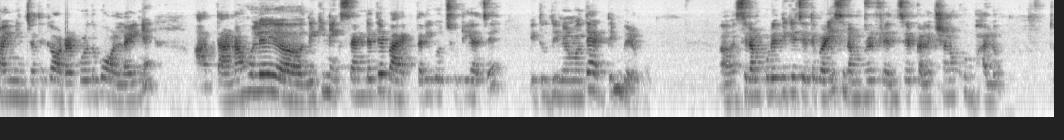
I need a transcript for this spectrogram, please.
নয় মিন্ত্রা থেকে অর্ডার করে দেবো অনলাইনে আর তা না হলে দেখি নেক্সট সানডেতে বা এক তারিখ ওর ছুটি আছে, এই দুদিনের মধ্যে একদিন বেরোবো। শ্রীরামপুরের দিকে যেতে পারি। শ্রীরামপুরের ফ্রেন্ডসের কালেকশনও খুব ভালো। তো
